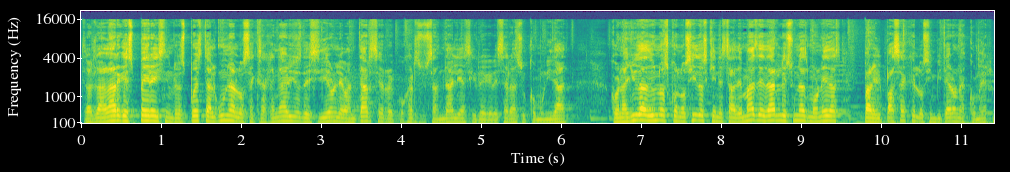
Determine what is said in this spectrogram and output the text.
Tras la larga espera y sin respuesta alguna, los exagenarios decidieron levantarse, recoger sus sandalias y regresar a su comunidad, con ayuda de unos conocidos quienes además de darles unas monedas para el pasaje los invitaron a comer.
